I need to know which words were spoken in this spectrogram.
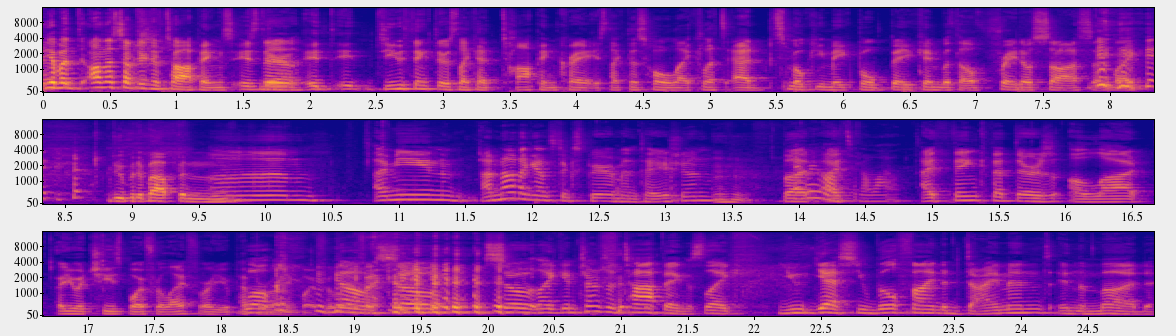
Yeah, but on the subject of toppings, is there? Yeah. It, it, do you think there's like a topping craze, like this whole like let's add smoky maple bacon with Alfredo sauce and like doob it up and Um, I mean, I'm not against experimentation, but Every I, once in a while. I think that there's a lot. are you a cheese boy for life or are you a Well, pepperoni boy for no. life? No, so, so like in terms of toppings, like you, yes, you will find a diamond in the mud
